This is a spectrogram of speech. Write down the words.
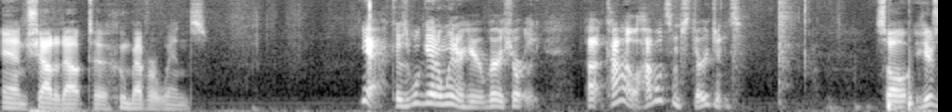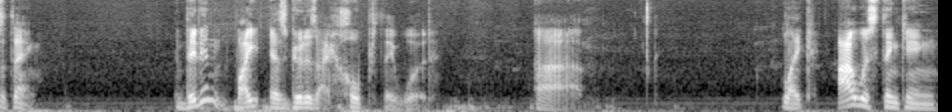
and shout it out to whomever wins. Yeah, because we'll get a winner here very shortly. Uh, Kyle, how about some sturgeons? So here's the thing. They didn't bite as good as I hoped they would. Uh, like I was thinking,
